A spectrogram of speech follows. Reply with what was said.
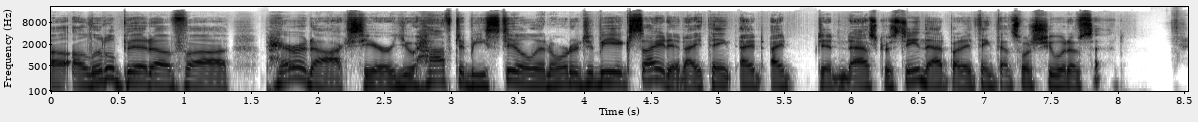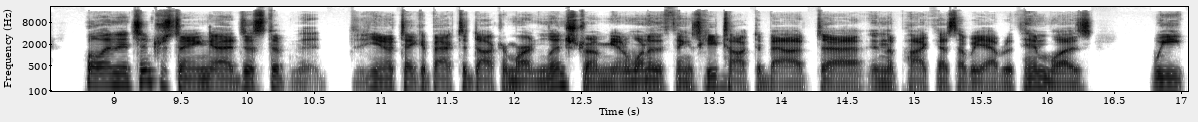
a, a little bit of a paradox here. You have to be still in order to be excited. I think I, I didn't ask Christine that, but I think that's what she would have said. Well, and it's interesting uh, just to you know take it back to Dr. Martin Lindstrom. You know, one of the things he talked about uh, in the podcast that we had with him was we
